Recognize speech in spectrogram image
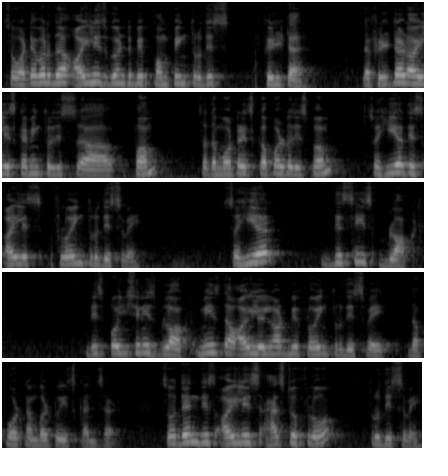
so whatever the oil is going to be pumping through this filter, the filtered oil is coming through this uh, pump. So the motor is coupled to this pump. So here this oil is flowing through this way. So here this is blocked. This position is blocked, means the oil will not be flowing through this way. The port number 2 is concerned. So then this oil is has to flow through this way.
